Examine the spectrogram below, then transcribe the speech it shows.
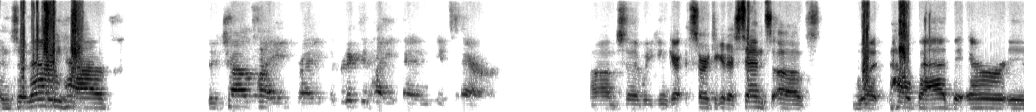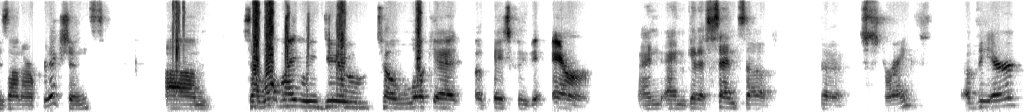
And so now we have the child's height, right, the predicted height and its error. Um, so that we can get, start to get a sense of what how bad the error is on our predictions. Um, so what might we do to look at uh, basically the error and, and get a sense of the strength of the error?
